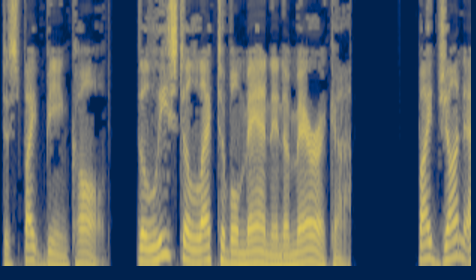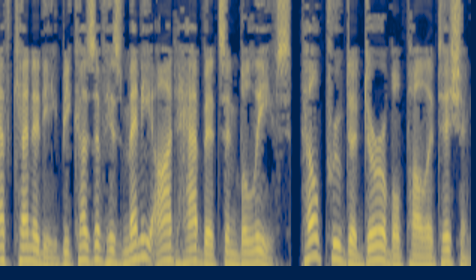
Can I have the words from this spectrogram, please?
despite being called the least electable man in America by John F. Kennedy because of his many odd habits and beliefs, Pell proved a durable politician.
